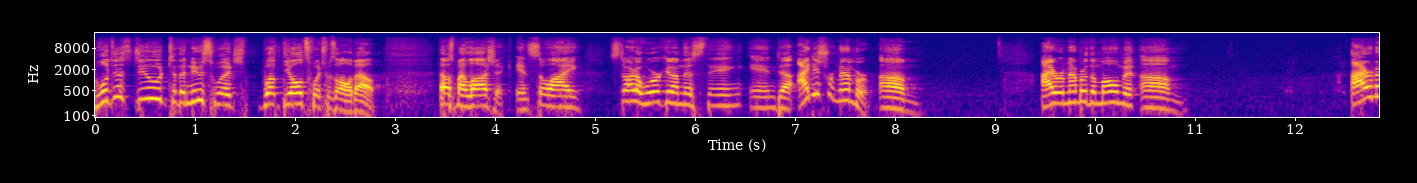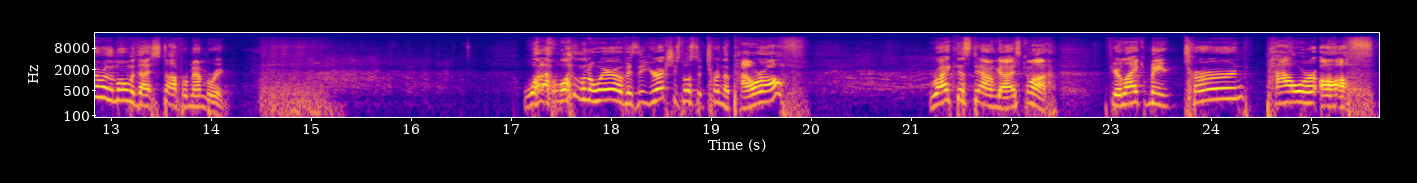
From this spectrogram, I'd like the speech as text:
we'll just do to the new switch what the old switch was all about. That was my logic, and so I started working on this thing, and uh, I just remember. Um, I remember the moment. Um, I remember the moment that I stopped remembering. what I wasn't aware of is that you're actually supposed to turn the power off. Write this down, guys. Come on. If you're like me, turn power off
